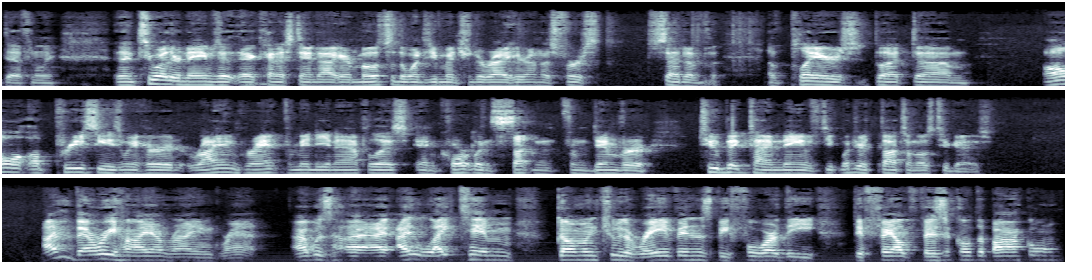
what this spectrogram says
Definitely. And then two other names that, that kind of stand out here. Most of the ones you mentioned are right here on this first set of of players, but um, all of preseason we heard Ryan Grant from Indianapolis and Courtland Sutton from Denver. Two big time names. What are your thoughts on those two guys? I'm very high on Ryan Grant. I was I, I liked him going to the Ravens before the the failed physical debacle.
